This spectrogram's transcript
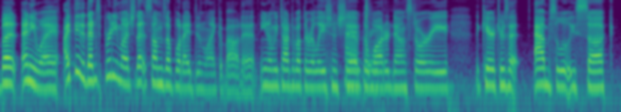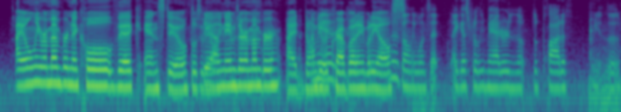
But anyway, I think that that's pretty much that sums up what I didn't like about it. You know, we talked about the relationship, the watered down story, the characters that absolutely suck. I only remember Nicole, Vic, and Stu. Those are the Yeah. only names I remember. I don't give mean, a crap about anybody else. Those are the only ones that I guess really matter in the, the plot of you know, the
